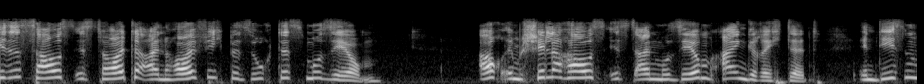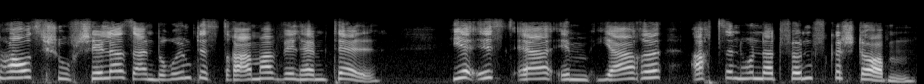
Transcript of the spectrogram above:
Dieses Haus ist heute ein häufig besuchtes Museum. Auch im Schillerhaus ist ein Museum eingerichtet. In diesem Haus schuf Schiller sein berühmtes Drama Wilhelm Tell. Hier ist er im Jahre 1805 gestorben.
